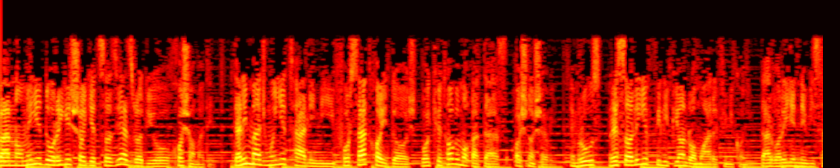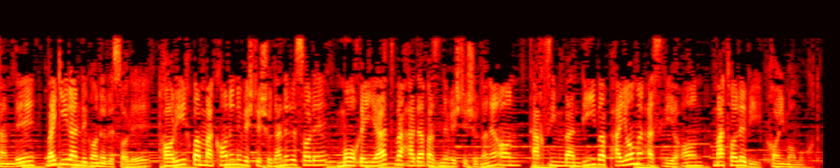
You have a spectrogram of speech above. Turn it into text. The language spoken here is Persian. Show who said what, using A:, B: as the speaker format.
A: برنامه دوره شاگردسازی از رادیو خوش آمدید. در این مجموعه تعلیمی فرصت خواهید داشت با کتاب مقدس آشنا شوید. امروز رساله فیلیپیان را معرفی می کنیم. درباره نویسنده و گیرندگان رساله، تاریخ و مکان نوشته شدن رساله، موقعیت و هدف از نوشته شدن آن، تقسیم بندی و پیام اصلی آن مطالبی خواهیم آموخت.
